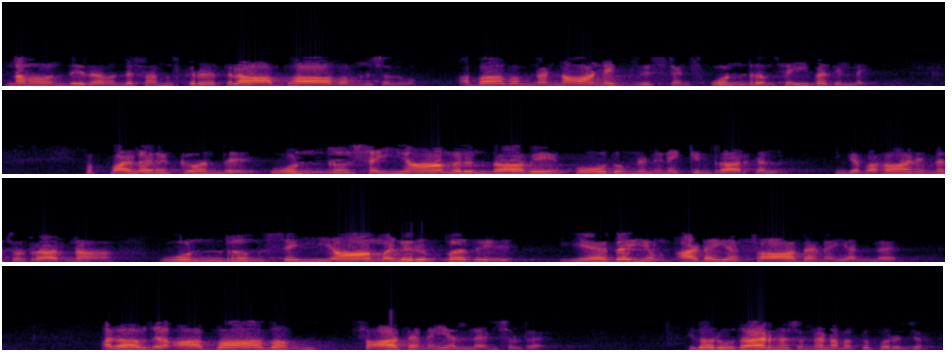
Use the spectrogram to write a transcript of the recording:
நம்ம வந்து இத வந்து சம்ஸ்கிருதத்துல அபாவம்னு சொல்லுவோம். அபாவம்னா நான் எக்ஸிஸ்டன்ஸ் ஒன்றும் செய்வதில்லை. இப்ப பலருக்கு வந்து ஒன்றும் செய்யாம இருந்தாவே போதும்னு நினைக்கின்றார்கள். இங்க பகவான் என்ன சொல்றாருன்னா ஒன்றும் செய்யாமல் இருப்பது எதையும் அடைய சாதனை அல்ல. அதாவது அபாவம் சாதனை அல்லன்னு சொல்ற இது ஒரு உதாரணம் சொன்னா நமக்கு புரிஞ்சிடும்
